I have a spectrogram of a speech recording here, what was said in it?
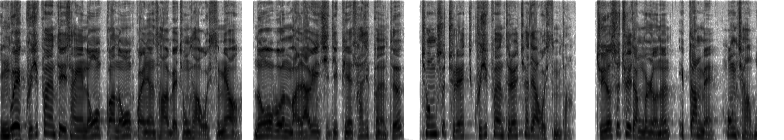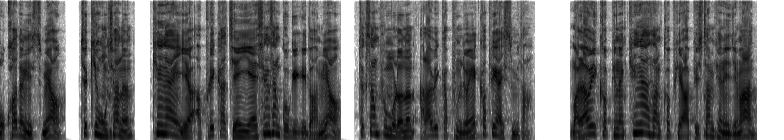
인구의 90% 이상이 농업과 농업 관련 사업에 종사하고 있으며 농업은 말라위 GDP의 40%, 총 수출의 90%를 차지하고 있습니다. 주요 수출 작물로는 잎담배, 홍차, 목화 등이 있으며 특히 홍차는 케냐에 이어 아프리카 제2의 생산국이기도 하며 특산품으로는 아라비카 품종의 커피가 있습니다. 말라위 커피는 케냐산 커피와 비슷한 편이지만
